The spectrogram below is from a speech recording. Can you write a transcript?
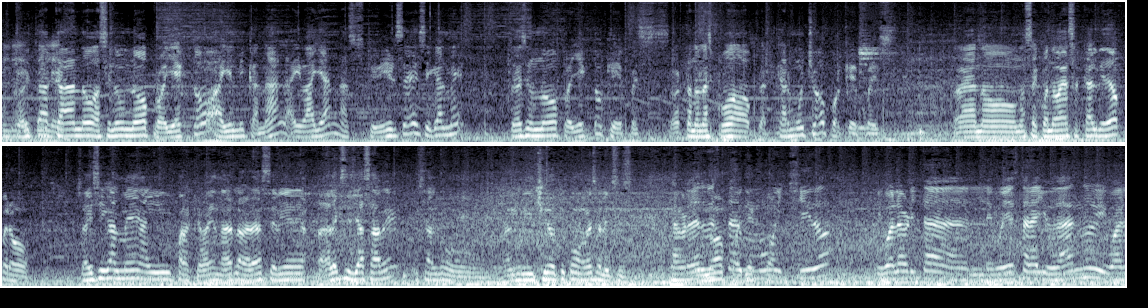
dile. Ahorita dile. acá ando haciendo un nuevo proyecto ahí en mi canal, ahí vayan a suscribirse, síganme. Estoy haciendo un nuevo proyecto que pues ahorita no les puedo platicar mucho porque pues todavía no, no sé cuándo vaya a sacar el video, pero pues, ahí síganme ahí para que vayan a ver, la verdad se viene, Alexis ya sabe, es algo, algo bien chido, ¿tú cómo ves Alexis? La verdad está proyecto. muy chido. Igual ahorita le voy a estar ayudando, igual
